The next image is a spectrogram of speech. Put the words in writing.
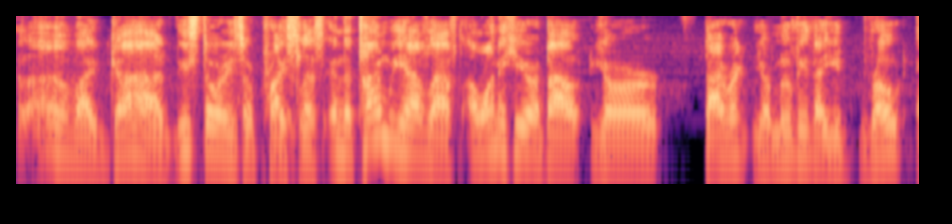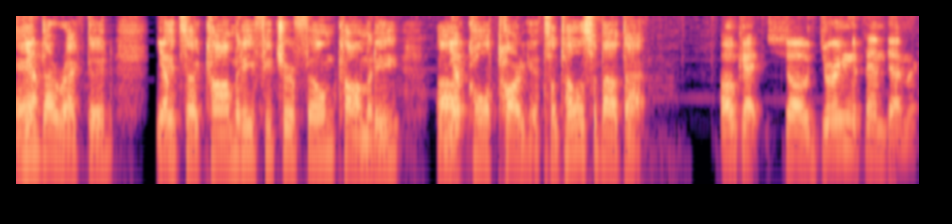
Oh my god, these stories are priceless. In the time we have left, I want to hear about your direct your movie that you wrote and Yep. directed. Yep. It's a comedy, feature film comedy uh, Yep. called Target. So tell us about that. Okay, so during the pandemic,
